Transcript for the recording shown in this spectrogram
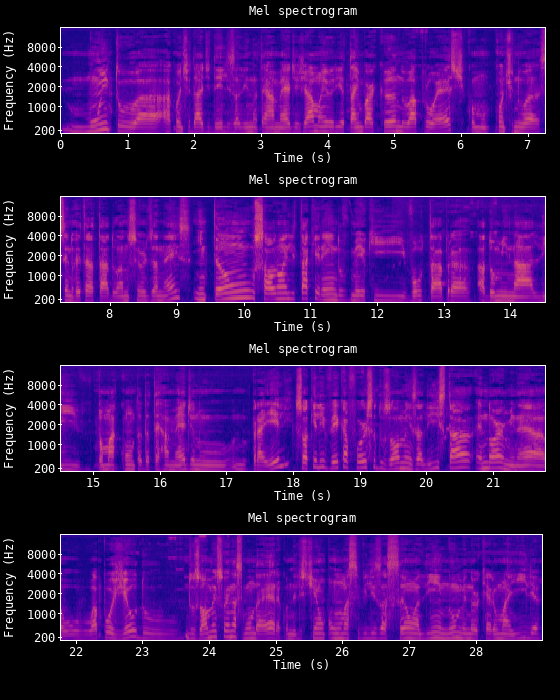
muito a, a quantidade deles ali na Terra-média, já a maioria está embarcando lá pro oeste, como continua sendo retratado lá no Senhor dos Anéis. Então o Sauron ele tá querendo meio que voltar para dominar ali tomar conta da Terra-média no, no para ele, só que ele vê que a força dos homens ali está enorme, né? O apogeu do, dos homens foi na Segunda Era, quando eles tinham uma civilização ali em Númenor, que era uma ilha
